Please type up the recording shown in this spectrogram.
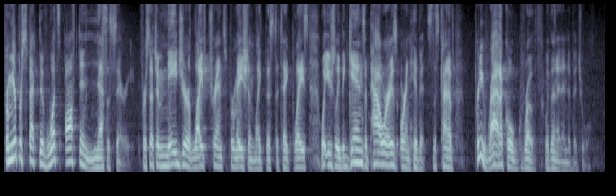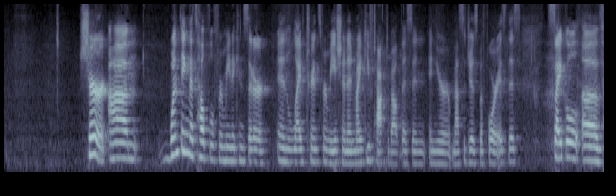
From your perspective, what's often necessary for such a major life transformation like this to take place? What usually begins, empowers, or inhibits this kind of pretty radical growth within an individual? Sure. Um, one thing that's helpful for me to consider in life transformation, and Mike, you've talked about this in, in your messages before, is this cycle of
